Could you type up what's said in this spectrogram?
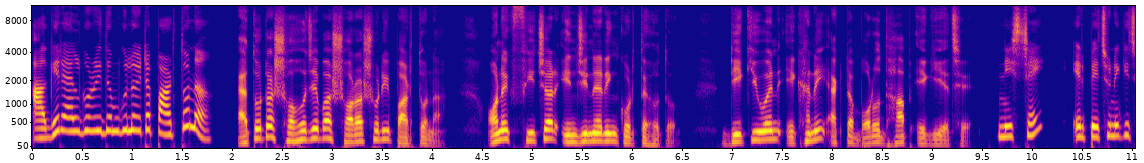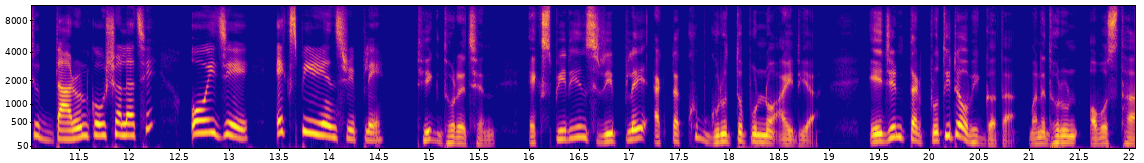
আগের অ্যালগোরিদমগুলো এটা পারত না। এতটা সহজে বা সরাসরি পারত না। অনেক ফিচার ইঞ্জিনিয়ারিং করতে হতো। ডিকিউএন এখানেই একটা বড় ধাপ এগিয়েছে। নিশ্চয়ই এর পেছনে কিছু দারুণ কৌশল আছে। ওই যে এক্সপিরিয়েন্স রিপ্লে ঠিক ধরেছেন। এক্সপিরিয়েন্স রিপ্লে একটা খুব গুরুত্বপূর্ণ আইডিয়া এজেন্ট তার প্রতিটা অভিজ্ঞতা মানে ধরুন অবস্থা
